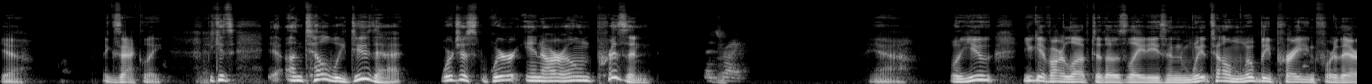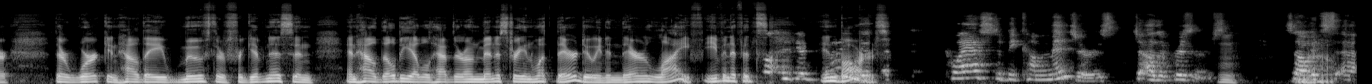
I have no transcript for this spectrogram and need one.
Yeah, exactly. Because uh, until we do that, we're just, we're in our own prison. That's right. Yeah. Well, you you give our love to those ladies, and we tell them we'll be praying for their their work and how they move through forgiveness, and and how they'll be able to have their own ministry and what they're doing in their life, even if it's well, in bars. Class to become mentors to other prisoners. Mm. So wow. it's uh,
